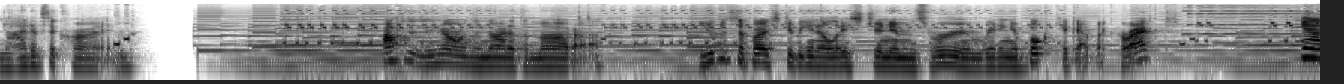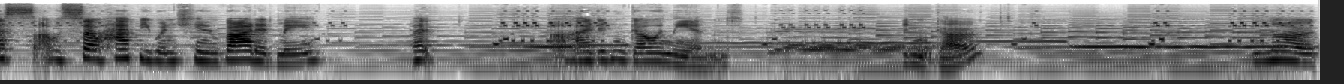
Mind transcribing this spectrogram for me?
Night of the crime. After dinner on the night of the murder, you were supposed to be in Elise Deauxnim's room reading a book together, correct? Yes, I was so happy when she invited me, but I didn't go in the end. Didn't go? No,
